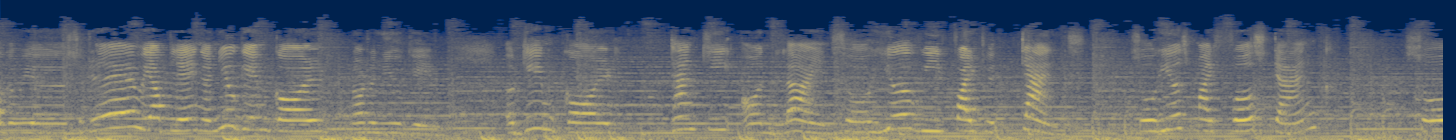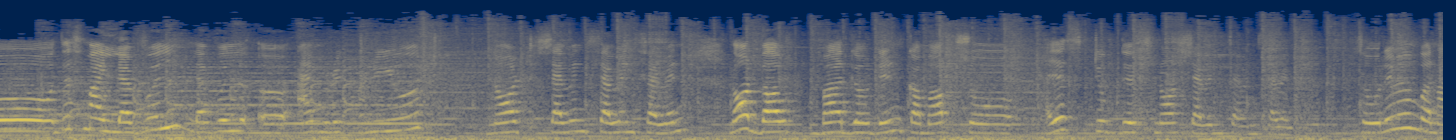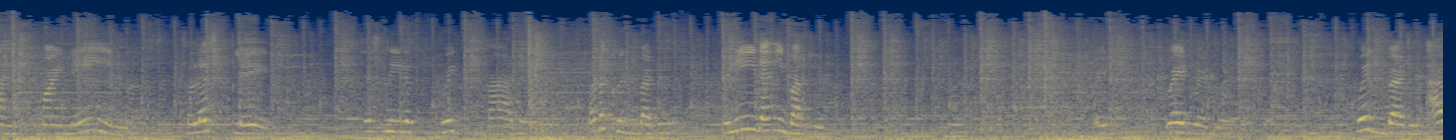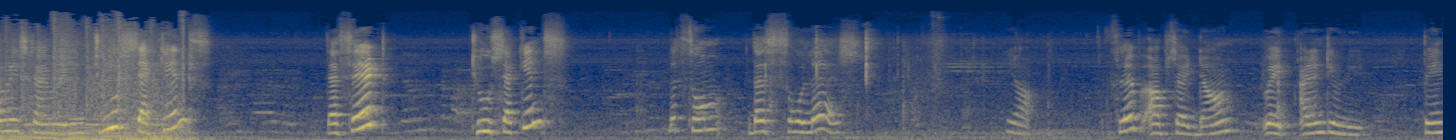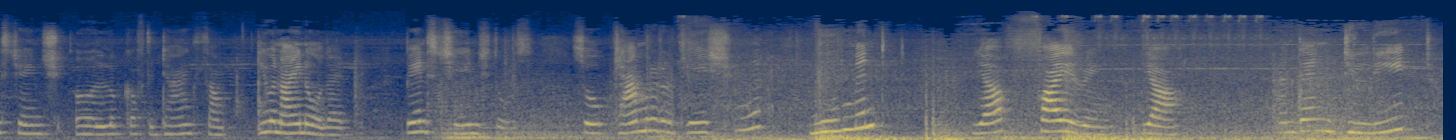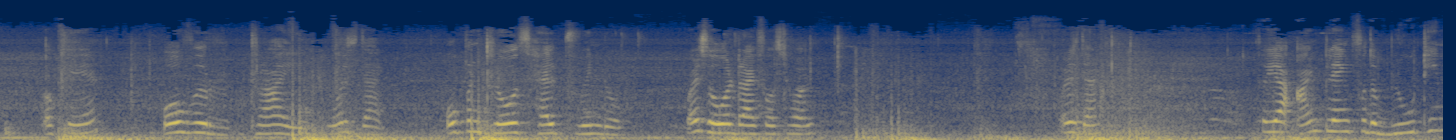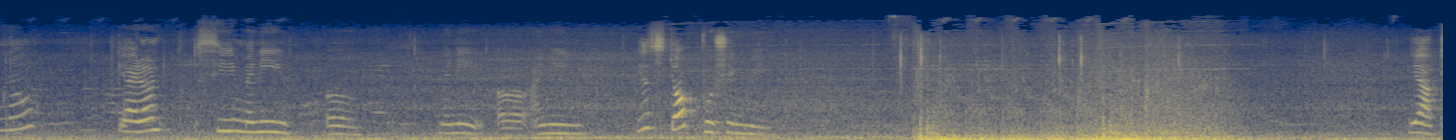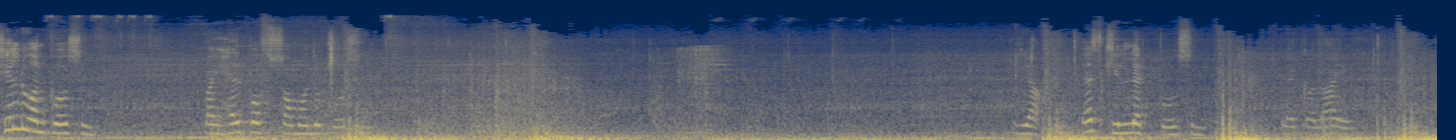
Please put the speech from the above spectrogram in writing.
Today we are playing a new game called, not a new game, a game called Tanki Online. So here we fight with tanks. So here's my first tank. So this is my level. Level uh, I'm recruit, not 777. Not Bhargav didn't come up, so I just took this not 777. So remember my, my name. So let's play. Just need a quick battle. Not a quick battle. We need any battle. Wait, wait, wait, wait. Quick battle. Average time waiting two seconds. That's it. Two seconds. That's so. That's so less. Yeah. Flip upside down. Wait, I didn't even read. Paints change uh, look of the tank. Some even I know that paints change those. So camera rotation, movement, yeah, firing, yeah, and then delete. Okay, overdrive. What is that? Open, close, help window. What is overdrive first of all? What is that? So yeah, I'm playing for the blue team now. Yeah, I don't see many, uh, many. Uh, I mean, you stop pushing me. Yeah, killed one person by help of some other person. Yeah, let's kill that person like alive.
